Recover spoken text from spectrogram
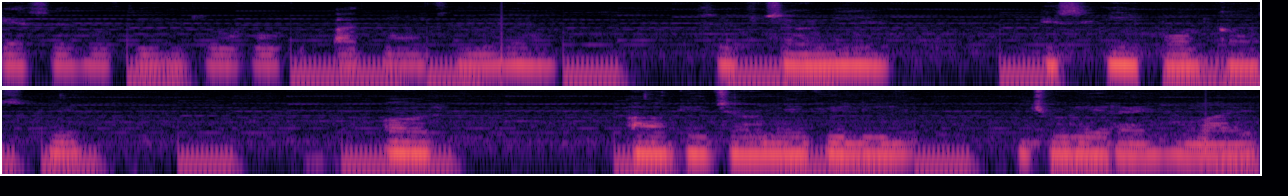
कैसे होती है लोगों की आत्माओं से मिलन? सिर्फ़ जानिए इस ही पॉडकास्ट पे। और आगे जानने के लिए जुड़े रहे हमारे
